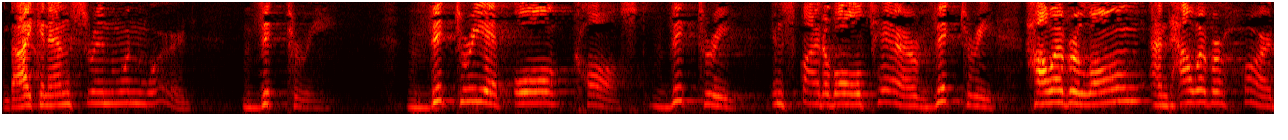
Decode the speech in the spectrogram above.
And I can answer in one word victory. Victory at all cost. Victory in spite of all terror. Victory however long and however hard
